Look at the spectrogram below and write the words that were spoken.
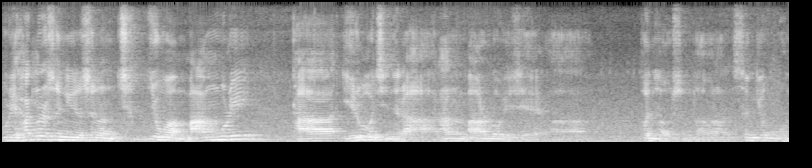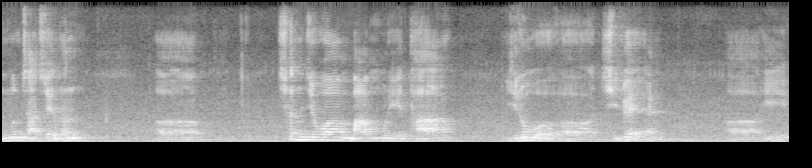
우리 한글 성경에서는 천지와 만물이 다 이루어지니라 라는 말로 이제 어, 번역했습니다만 성경 원문 자체는 어, 천지와 만물이 다 이루어지되 어, 이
